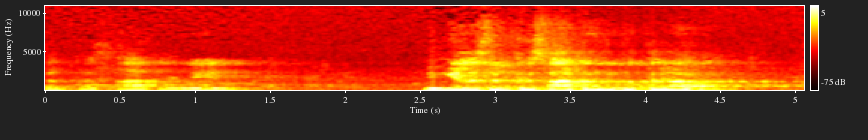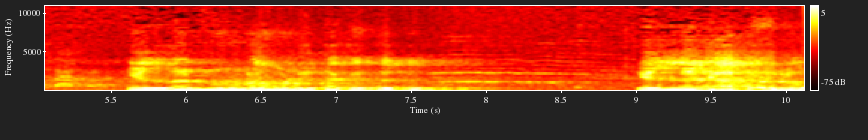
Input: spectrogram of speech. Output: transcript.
ಸಬ್ಕ ಸಾಥ್ ಅಂದ್ರೆ ಏನು? ನಿಮಗೆಲ್ಲ ಸಬ್ಕ ಅಂದ್ರೆ ಗೊತ್ತಲ್ಲ? ಎಲ್ಲರನ್ನೂ ಒಳಗೊಂಡಿರ್ತಕ್ಕಂಥದ್ದು. ಎಲ್ಲ ಜಾತಿಯವರು,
